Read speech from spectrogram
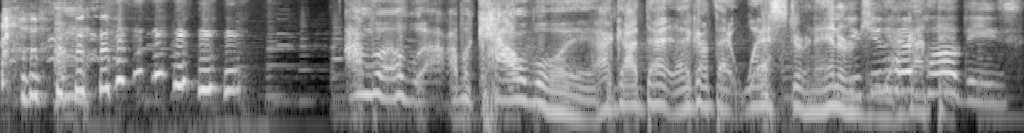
I'm, I'm a, I'm a cowboy. I got that. I got that western you energy. can I have got that. hobbies.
